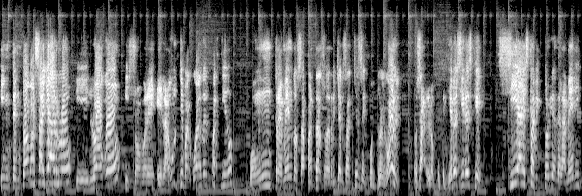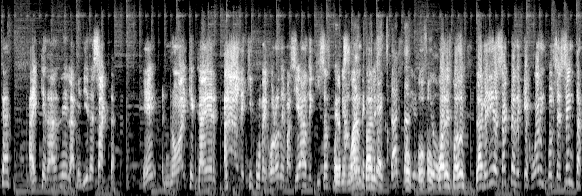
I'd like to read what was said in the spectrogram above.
intentó avasallarlo y luego y sobre la última jugada del partido con un tremendo zapatazo de Richard Sánchez encontró el gol. O sea, lo que te quiero decir es que sí a esta victoria del América hay que darle la medida exacta. ¿eh? No hay que caer, ah, el equipo mejoró demasiado y quizás porque jugaron tales exacta, o, o, cuáles jugadores. La medida exacta de que jugaron con 60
